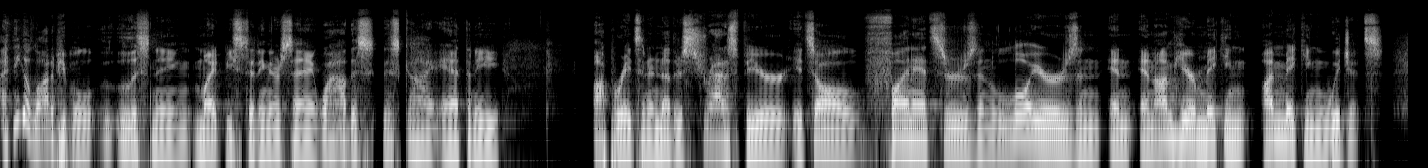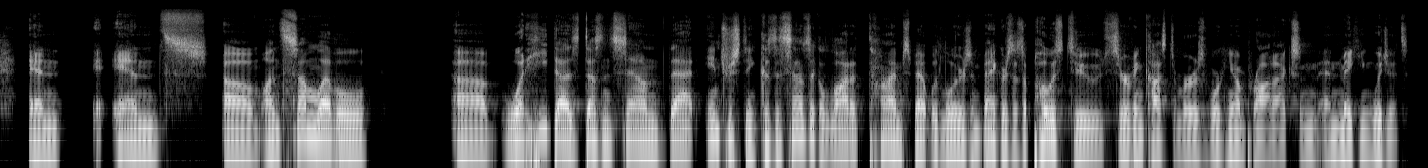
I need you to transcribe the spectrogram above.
I think a lot of people listening might be sitting there saying, "Wow, this this guy Anthony." Operates in another stratosphere it's all financiers and lawyers and and and i'm here making i'm making widgets and and um, on some level uh, what he does doesn't sound that interesting because it sounds like a lot of time spent with lawyers and bankers as opposed to serving customers, working on products, and, and making widgets.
